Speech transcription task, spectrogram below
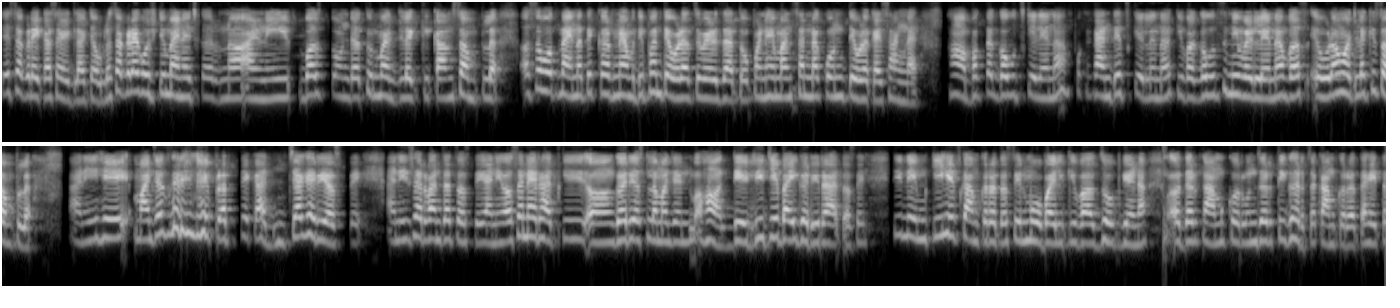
ते सगळं एका साईडला ठेवलं. सगळ्या गोष्टी मॅनेज करणं आणि बस तोंडातून म्हटलं की काम संपलं. असं होत नाही ना ते करण्यामध्ये पण तेवढाच वेळ जातो. पण हे माणसांना कोण तेवढं काय सांगणार? हां फक्त गहूच केले ना फक्त कांदेच केले ना किंवा गहूच निवडले ना बस एवढं म्हटलं की संपलं. आणि हे माझ्याच घरी नाही प्रत्येकांच्या घरी असते आणि सर्वांचाच असते. आणि असं नाही राहत की घरी असलं म्हणजे हां डेली जे बाई घरी राहत असेल ती नेमकी हेच काम करत असेल मोबाईल किंवा झोप घेणं. अदर काम करून जर ती घरचं काम करत आहे तर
